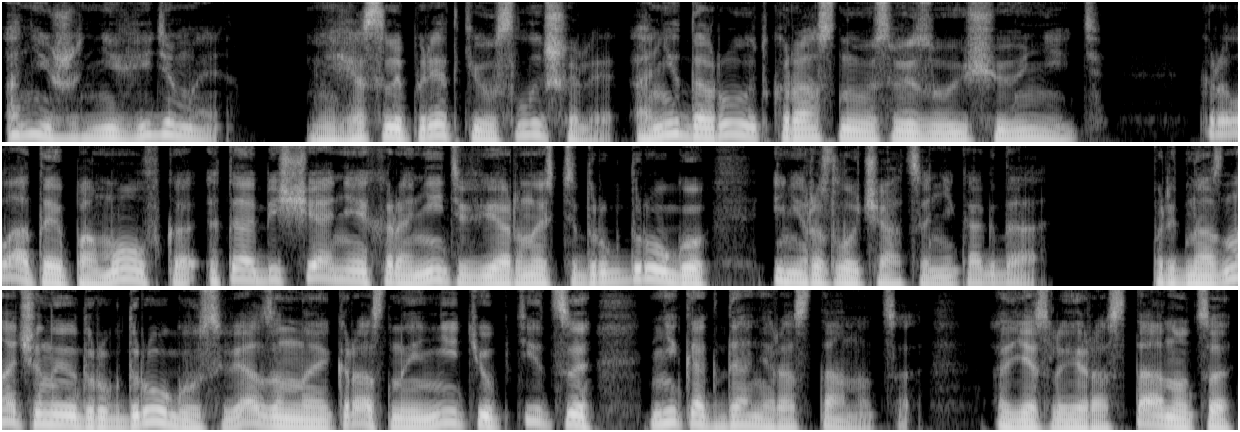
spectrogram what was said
«Они же невидимые». «Если предки услышали, они даруют красную связующую нить. Крылатая помолвка — это обещание хранить верность друг другу и не разлучаться никогда. Предназначенные друг другу, связанные красной нитью птицы, никогда не расстанутся, а если и расстанутся,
